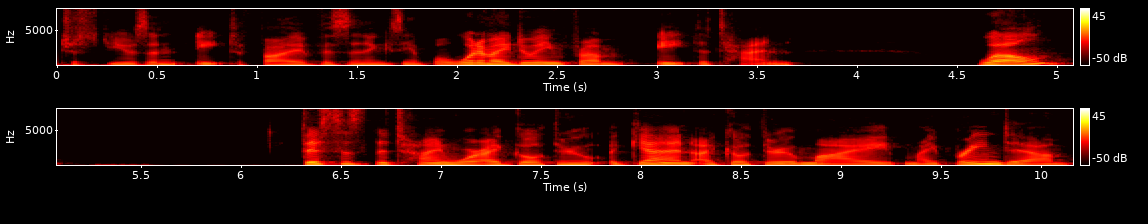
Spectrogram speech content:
just use an 8 to 5 as an example. What am I doing from 8 to 10? Well, this is the time where I go through again, I go through my my brain dump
